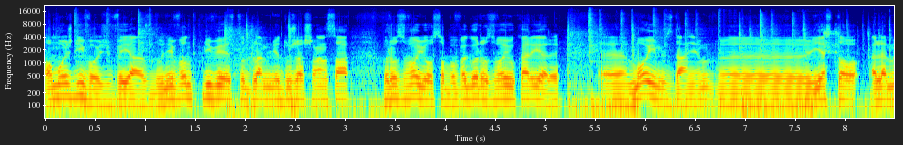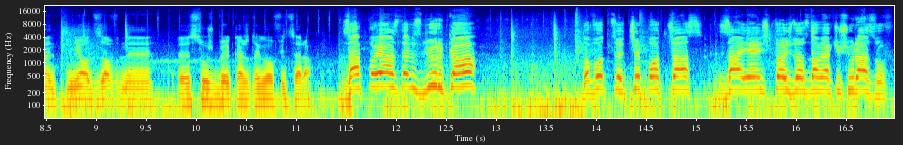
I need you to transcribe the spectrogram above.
o możliwość wyjazdu. Niewątpliwie jest to dla mnie duża szansa rozwoju osobowego, rozwoju kariery. E, Moim zdaniem e, jest to element nieodzowny e, służby każdego oficera. Za pojazdem zbiórka! Dowódcy, czy podczas zajęć ktoś doznał jakichś urazów?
